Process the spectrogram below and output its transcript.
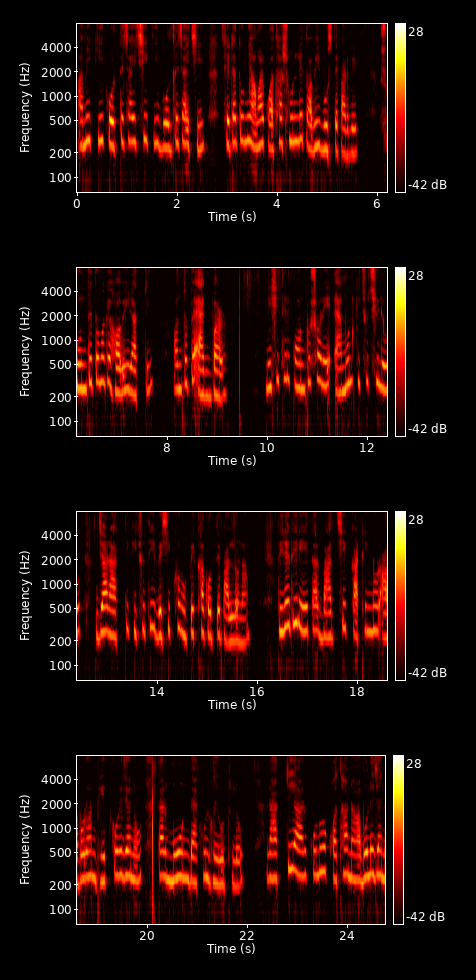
আমি কি করতে চাইছি, কি বলতে চাইছি, সেটা তুমি আমার কথা শুনলে তবেই বুঝতে পারবে। শুনতে তোমাকে হবেই রাত্রি, অন্তত একবার। নিশীথের কণ্ঠস্বরে এমন কিছু ছিল যা রাত্রি কিছুতেই বেশিক্ষণ উপেক্ষা করতে পারল না। ধীরে ধীরে তার বাহ্যিক কাঠিন্যর আবরণ ভেদ করে যেন তার মন ব্যাকুল হয়ে উঠল। রাত্রি আর কোনো কথা না বলে যেন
